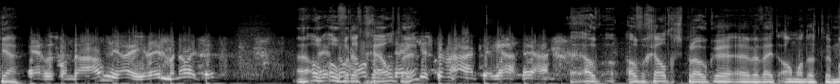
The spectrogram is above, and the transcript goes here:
Ja, ergens vandaan, ja, je weet maar nooit, hè. Heeft over toch dat geld, hè. centjes te maken, ja, ja. Over, over geld gesproken, we weten allemaal dat uh,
